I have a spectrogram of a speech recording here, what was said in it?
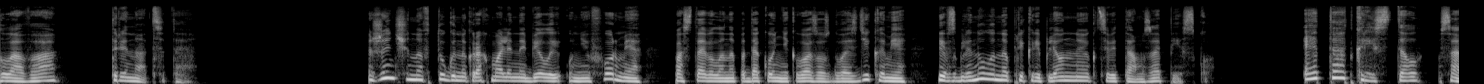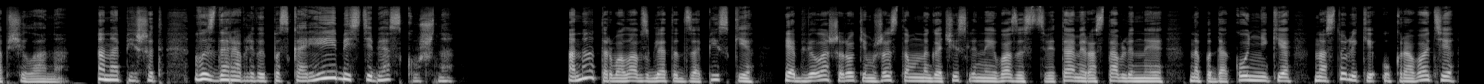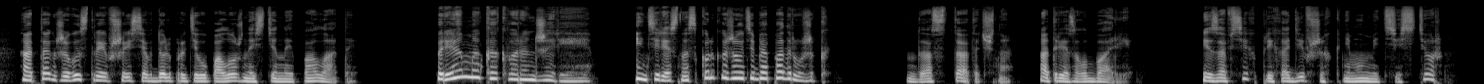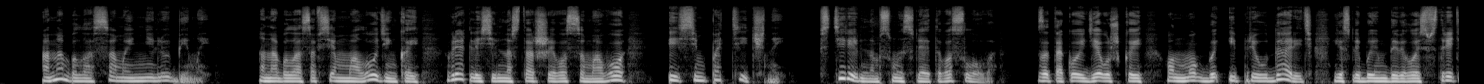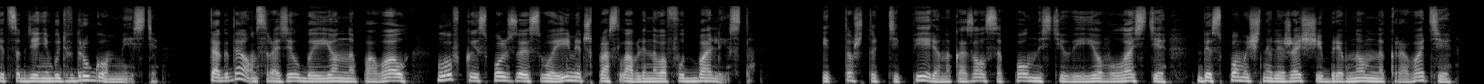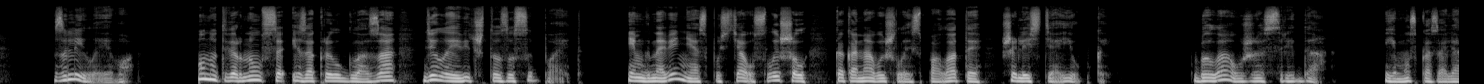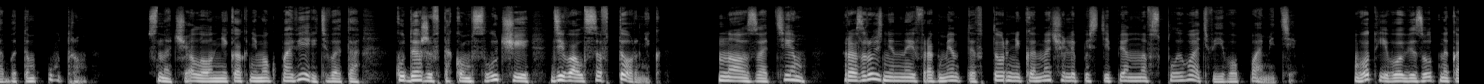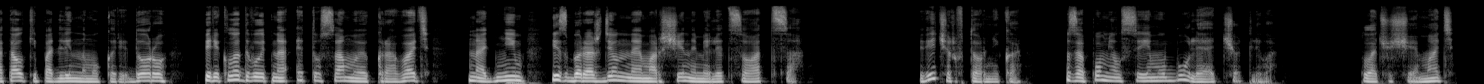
Глава 13 Женщина в туго накрахмаленной белой униформе поставила на подоконник вазу с гвоздиками и взглянула на прикрепленную к цветам записку. «Это от Кристал», — сообщила она. Она пишет «Выздоравливай поскорее, без тебя скучно». Она оторвала взгляд от записки — и обвела широким жестом многочисленные вазы с цветами, расставленные на подоконнике, на столике у кровати, а также выстроившиеся вдоль противоположной стены палаты. «Прямо как в оранжерее. Интересно, сколько же у тебя подружек?» «Достаточно», — отрезал Барри. Изо всех приходивших к нему медсестер она была самой нелюбимой. Она была совсем молоденькой, вряд ли сильно старше его самого, и симпатичной в стерильном смысле этого слова. За такой девушкой он мог бы и приударить, если бы им довелось встретиться где-нибудь в другом месте. Тогда он сразил бы ее на повал, ловко используя свой имидж прославленного футболиста. И то, что теперь он оказался полностью в ее власти, беспомощно лежащий бревном на кровати, злило его. Он отвернулся и закрыл глаза, делая вид, что засыпает и мгновение спустя услышал, как она вышла из палаты, шелестя юбкой. Была уже среда. Ему сказали об этом утром. Сначала он никак не мог поверить в это. Куда же в таком случае девался вторник? Но затем разрозненные фрагменты вторника начали постепенно всплывать в его памяти. Вот его везут на каталке по длинному коридору, перекладывают на эту самую кровать — над ним изборожденное морщинами лицо отца. Вечер вторника запомнился ему более отчетливо. Плачущая мать,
